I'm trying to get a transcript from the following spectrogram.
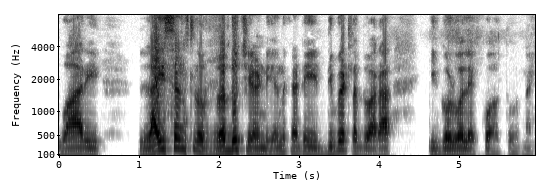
వారి లైసెన్స్లు రద్దు చేయండి. ఎందుకంటే ఈ డిబేట్ల ద్వారా ఈ గొడవలు ఎక్కువ అవుతూ ఉన్నాయి.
